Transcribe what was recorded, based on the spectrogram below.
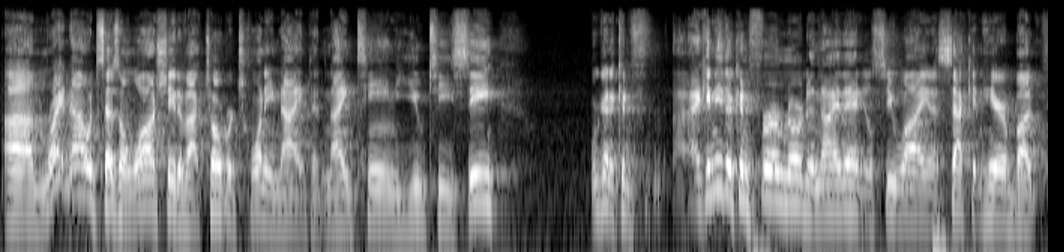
Um, right now, it says a launch date of October 29th at 19 UTC. We're going to, conf- I can neither confirm nor deny that. You'll see why in a second here, but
